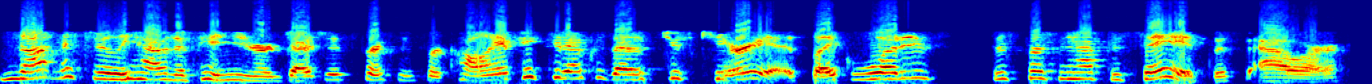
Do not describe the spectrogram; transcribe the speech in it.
not necessarily have an opinion or judge this person for calling. I picked it up because I was just curious. Like, what does this person have to say at this hour?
